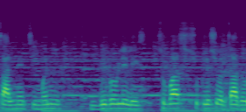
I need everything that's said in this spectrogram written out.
चालण्याची मनी बिबवलेले सुभाष शुक्लेश्वर जाधव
